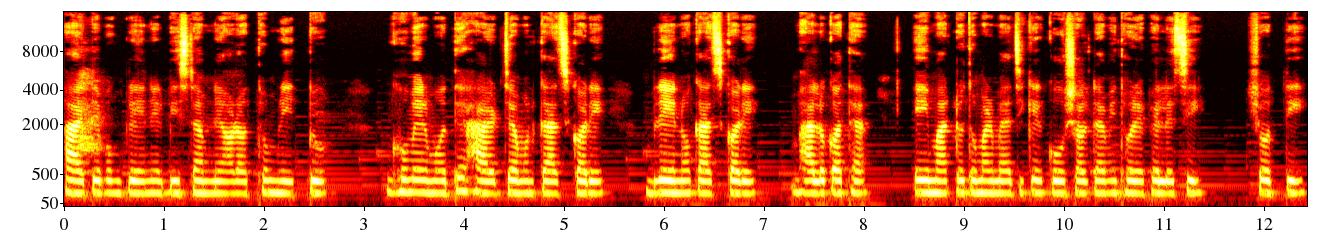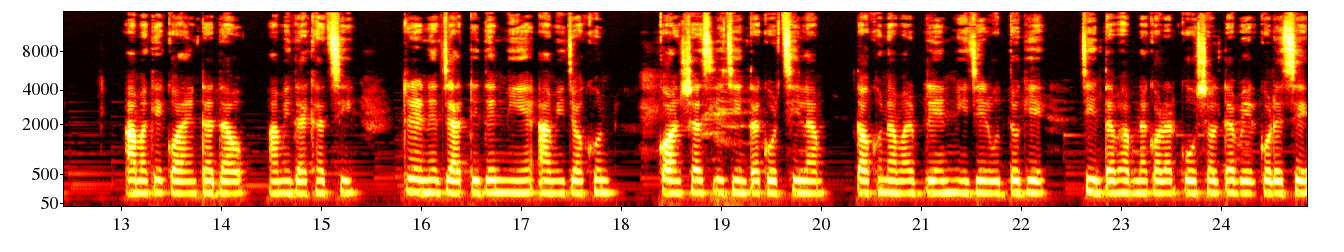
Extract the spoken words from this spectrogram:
হার্ট এবং ব্রেনের বিশ্রাম নেওয়ার অর্থ মৃত্যু। ঘুমের মধ্যে হার্ট যেমন কাজ করে, ব্রেনও কাজ করে। ভালো কথা, এইমাত্র তোমার ম্যাজিকের কৌশলটা আমি ধরে ফেলেছি। সত্যি, আমাকে কয়েনটা দাও, আমি দেখাচ্ছি। ট্রেনের যাত্রীদের নিয়ে আমি যখন কনসাসলি চিন্তা করছিলাম, তখন আমার ব্রেন নিজের উদ্যোগে চিন্তা ভাবনা করার কৌশলটা বের করেছে।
